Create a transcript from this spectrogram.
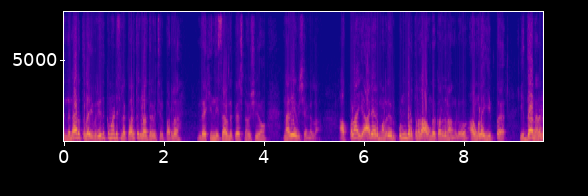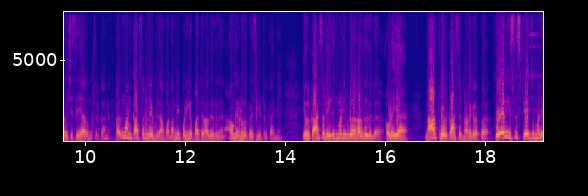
இந்த நேரத்தில் இவர் இதுக்கு முன்னாடி சில கருத்துக்கள்லாம் தெரிவிச்சிருப்பார்ல? இந்த ஹிந்தி சார்ந்து பேசின விஷயம் நிறைய விஷயங்கள்லாம். அப்போல்லாம் யார் யார் மனதை இவர் புண்படுத்தினதோ அவங்க கருதுனாங்களோ அவங்கள இப்போ இதான் நிலன்னு வச்சு செய்ய ஆரம்பிச்சிருக்காங்க. ரகுமான் கான்சர்ட்ல இப்படி தான்ப்பா நம்பி இப்போ நீங்கள் பார்த்து அதுன்னு அவங்க என்னமோ பேசிக்கிட்டு இருக்காங்க. இவர் கான்சர்ட்டில் இதுக்கு முன்னாடி இப்படி நடந்தது இல்லை. அவ்வளோ ஏன்? நார்த்தில் ஒரு கான்சர்ட் நடக்கிறப்ப போலீஸ் ஸ்டேஜ் மேலே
